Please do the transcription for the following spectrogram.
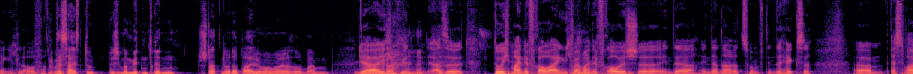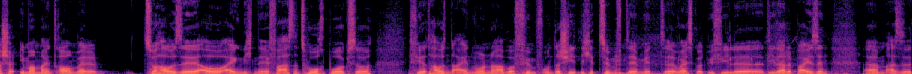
denke ich, laufen. Das heißt, du bist immer mittendrin, statt nur dabei, wenn man mal so beim. Ja, ich bin, also durch meine Frau eigentlich, weil mhm. meine Frau ist äh, in der, in der Narrezunft, in der Hexe. Ähm, es war schon immer mein Traum, weil zu Hause auch eigentlich eine Fasnitz-Hochburg so. 4000 Einwohner, aber fünf unterschiedliche Zünfte mhm. mit äh, weiß Gott wie viele, die da dabei sind. Ähm, also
